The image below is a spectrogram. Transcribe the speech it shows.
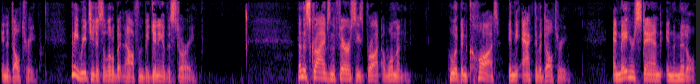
in adultery. Let me read to you just a little bit now from the beginning of the story. Then the scribes and the Pharisees brought a woman who had been caught in the act of adultery and made her stand in the middle.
